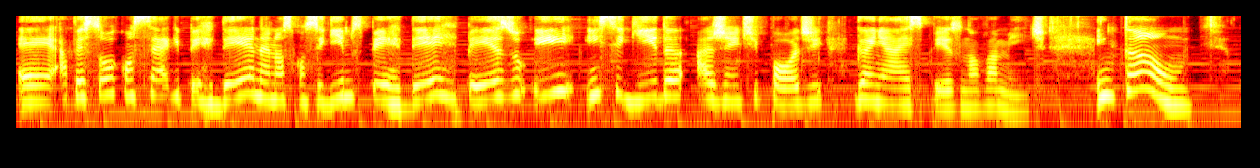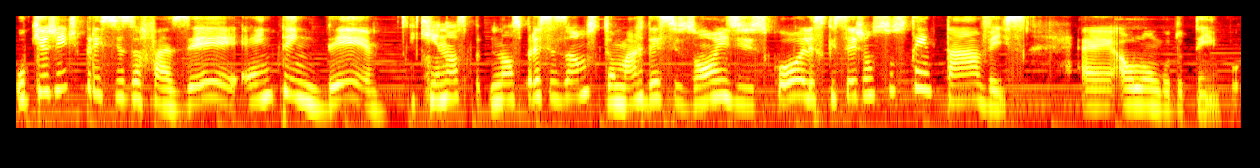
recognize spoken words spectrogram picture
é, a pessoa consegue perder, né? Nós conseguimos perder peso e em seguida a gente pode ganhar esse peso novamente. Então, o que a gente precisa fazer é entender que nós, nós precisamos tomar decisões e escolhas que sejam sustentáveis é, ao longo do tempo.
